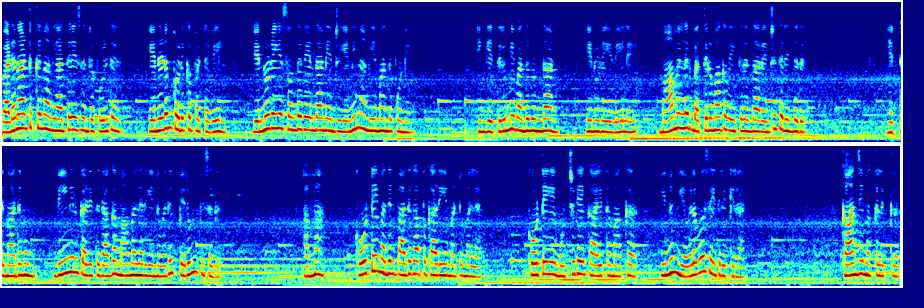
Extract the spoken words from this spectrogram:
வடநாட்டுக்கு நான் யாத்திரை சென்ற பொழுது என்னிடம் கொடுக்கப்பட்ட வேல் என்னுடைய சொந்த வேல்தான் என்று எண்ணி நான் ஏமாந்து போனேன். இங்கே திரும்பி வந்ததும் தான் என்னுடைய வேலை மாமல்லர் பத்திரமாக வைத்திருந்தார் என்று தெரிந்தது. எட்டு மாதமும் வீணில் கழித்ததாக மாமல்லர் எண்ணுவது பெரும் பிசகு. அம்மா கோட்டை மதில் பாதுகாப்பு காரியம் மட்டுமல்ல கோட்டையை முற்றுகை காயத்தமாக்க இன்னும் எவ்வளவோ செய்திருக்கிறார். காஞ்சி மக்களுக்கு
